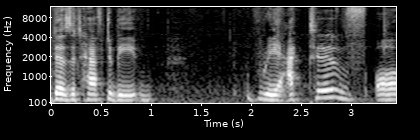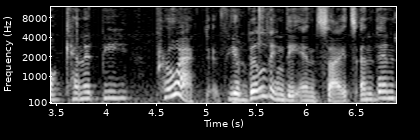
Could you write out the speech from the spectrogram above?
does it have to be reactive or can it be proactive. You're building the insights and then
